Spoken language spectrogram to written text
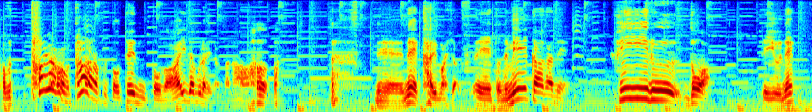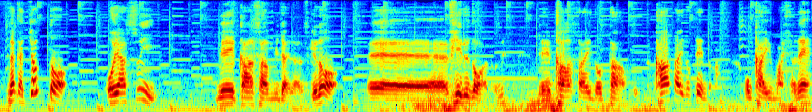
多分ター、ターフとテントの間ぐらいなんかな。ねね、買いました。えっ、ー、とね、メーカーがね、フィールドアっていうね、なんかちょっとお安いメーカーさんみたいなんですけど、えー、フィールドアのね、えカーサイドターフ、カーサイドテントを買いましたね。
